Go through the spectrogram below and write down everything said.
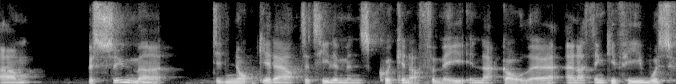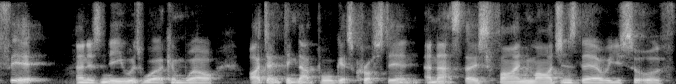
Um, Bissouma did not get out to Tielemans quick enough for me in that goal there. And I think if he was fit and his knee was working well, I don't think that ball gets crossed in. And that's those fine margins there where you sort of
